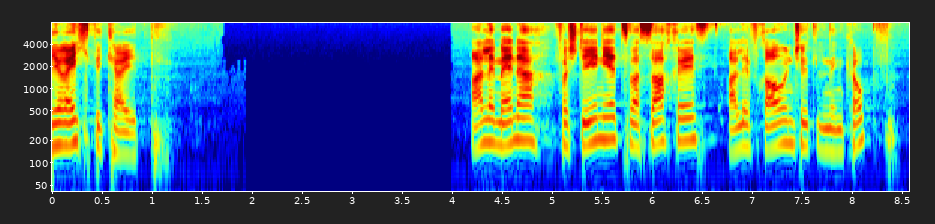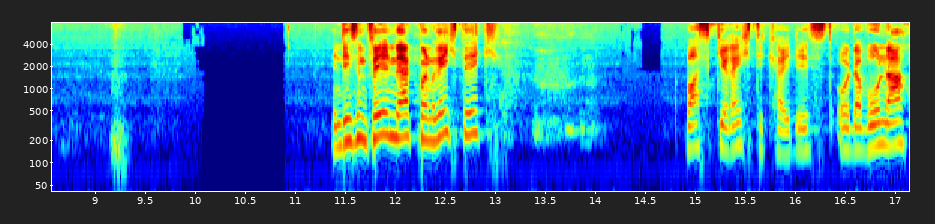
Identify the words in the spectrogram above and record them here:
Gerechtigkeit. Alle Männer verstehen jetzt, was Sache ist. Alle Frauen schütteln den Kopf. In diesem Film merkt man richtig, was Gerechtigkeit ist oder wonach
